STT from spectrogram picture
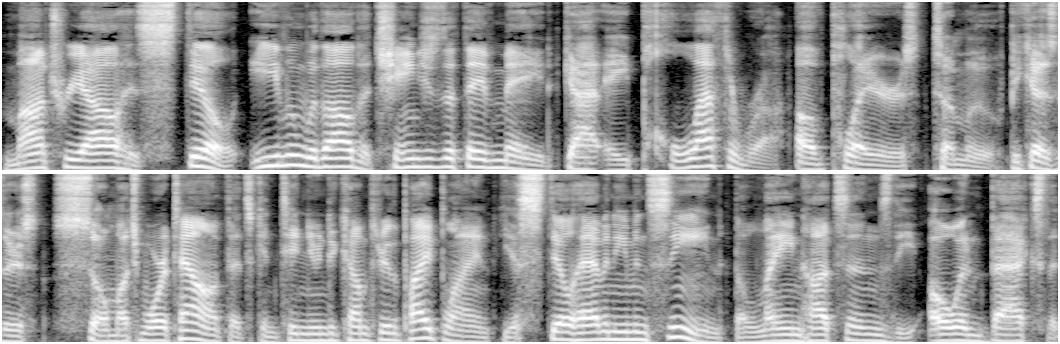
Montreal has still, even with all the changes that they've made, got a plethora of players to move because there's so much more talent that's continuing to come through the pipeline. You still haven't even seen the Lane Hutsons, the Owen Becks, the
